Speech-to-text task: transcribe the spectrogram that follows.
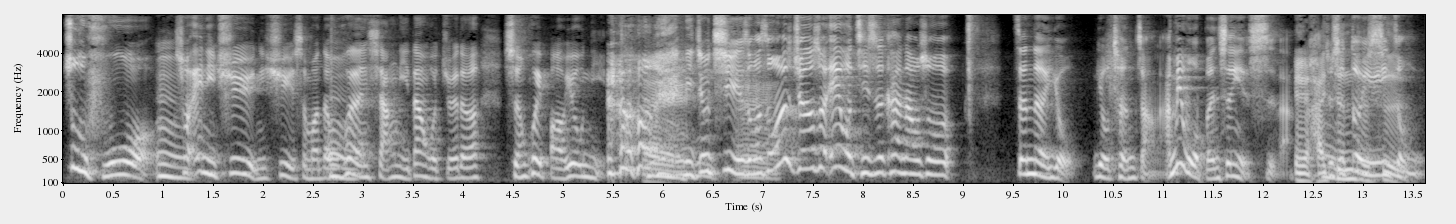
祝福我，嗯。说：“哎，你去，你去什么的，嗯我会很想你，但我觉得神会保佑你，然后你就去什么什么。”我就觉得说：“哎，我其实看到说，真的有有成长啊，因为我本身也是啦，哎，还就是真的对于一，种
